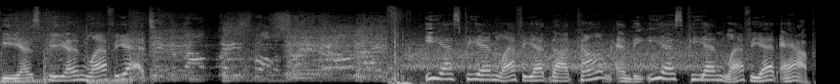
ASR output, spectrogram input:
ESPN Lafayette. ESPNLafayette.com and the ESPN Lafayette app.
